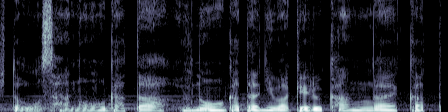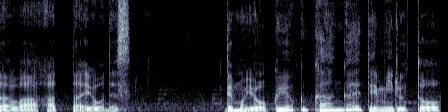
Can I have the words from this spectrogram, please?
人を左脳型右脳型に分ける考え方はあったようです。でもよくよく考えてみると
